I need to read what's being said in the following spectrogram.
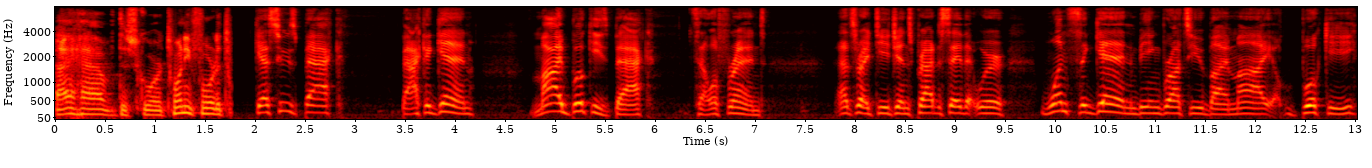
I have the score 24 to 20. Guess who's back? Back again. My bookie's back. Tell a friend. That's right, DJ's proud to say that we're once again being brought to you by my bookie.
